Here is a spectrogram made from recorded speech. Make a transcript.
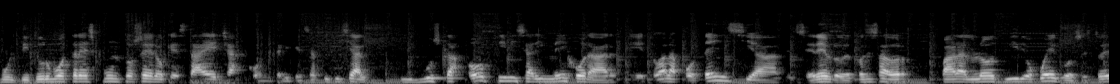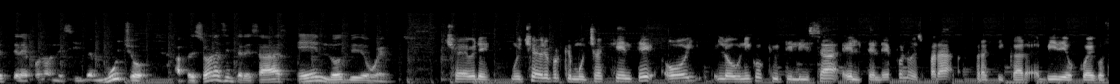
Multiturbo 3.0 que está hecha con inteligencia artificial y busca optimizar y mejorar eh, toda la potencia del cerebro del procesador para los videojuegos. Esto de teléfono le sirve mucho a personas interesadas en los videojuegos. Chévere, muy chévere porque mucha gente hoy lo único que utiliza el teléfono es para practicar videojuegos.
